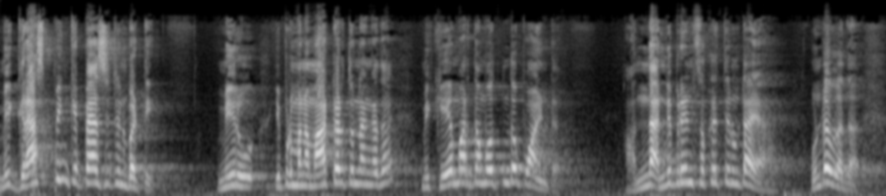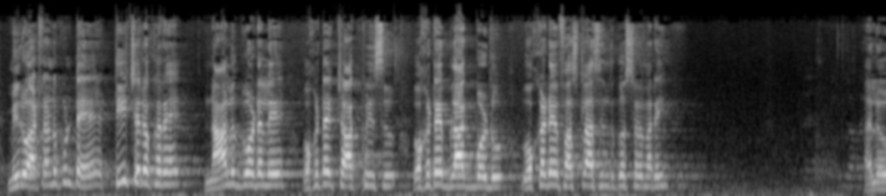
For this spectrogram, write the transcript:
మీ గ్రాస్పింగ్ కెపాసిటీని బట్టి మీరు ఇప్పుడు మనం మాట్లాడుతున్నాం కదా మీకు ఏం అర్థమవుతుందో పాయింట్. అంద అన్ని బ్రెయిన్స్ ఒకటే ఉంటాయా? ఉండవు కదా. మీరు అట్లా అనుకుంటే టీచర్ ఒకరే నాలుగు గోడలే ఒకటే చాక్ పీసు ఒకటే బ్లాక్ బోర్డు ఒకటే ఫస్ట్ క్లాస్ ఎందుకు వస్తుంది మరి? హలో.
